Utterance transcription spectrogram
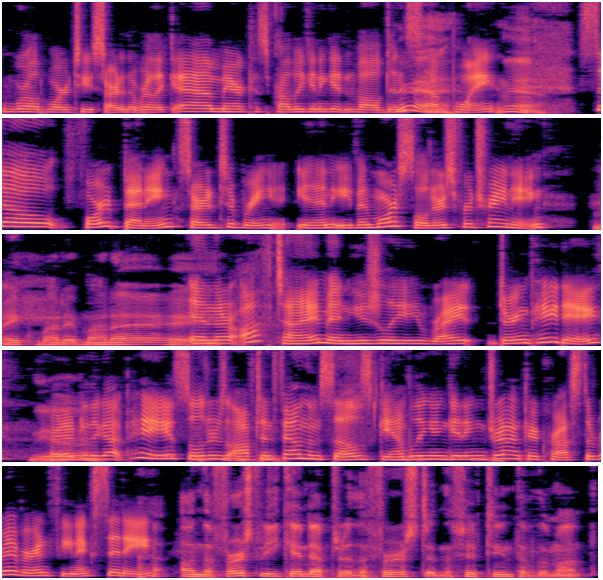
World War II started that we're like, eh, America's probably going to get involved in Yeah. some point. Yeah. So Fort Benning started to bring in even more soldiers for training. Make money, money. In their off time, and usually right during payday, yeah. right after they got paid, soldiers often found themselves gambling and getting drunk across the river in Phenix City. On the first weekend after the 1st and the 15th of the month.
